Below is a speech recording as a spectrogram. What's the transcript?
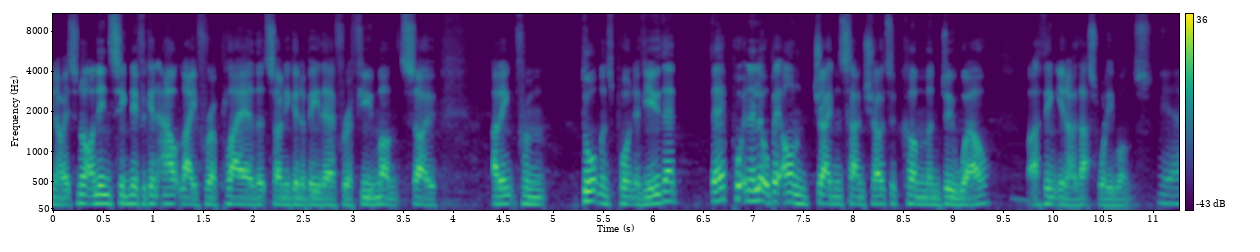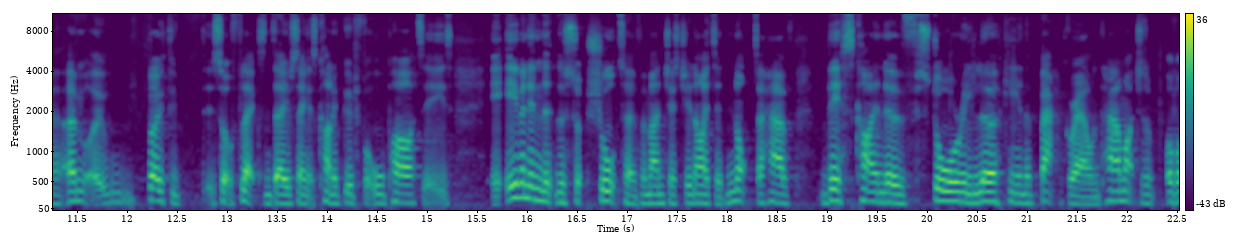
you know, it's not an insignificant outlay for a player that's only going to be there for a few months. So, I think from Dortmund's point of view, they're they're putting a little bit on Jadon Sancho to come and do well. But I think you know that's what he wants. Yeah, um, both sort of Flex and Dave saying it's kind of good for all parties. Even in the, the, short term for Manchester United, not to have this kind of story lurking in the background, how much of a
